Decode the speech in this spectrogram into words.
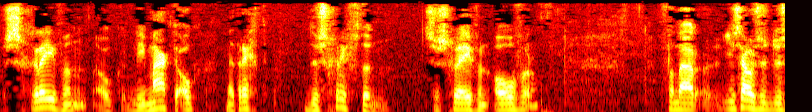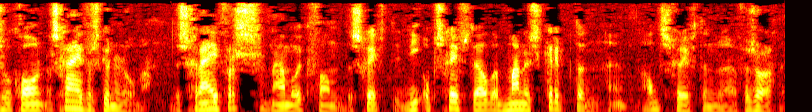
schreven, ook, die maakten ook met recht de schriften. Ze schreven over. Vandaar, je zou ze dus ook gewoon schrijvers kunnen noemen. De schrijvers, namelijk van de schrift, die op schrift stelden manuscripten, handschriften uh, verzorgden.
